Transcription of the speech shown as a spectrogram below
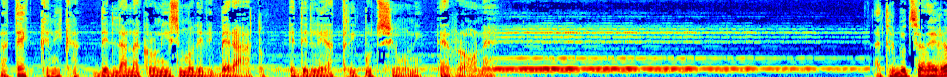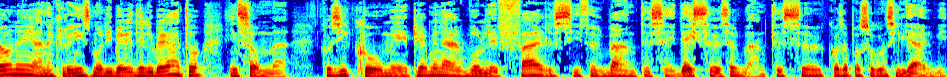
la tecnica dell'anacronismo deliberato e delle attribuzioni erronee. Attribuzione erronea, anacronismo liber- deliberato, insomma, così come Pierre Menard volle farsi Cervantes ed essere Cervantes, cosa posso consigliarvi?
